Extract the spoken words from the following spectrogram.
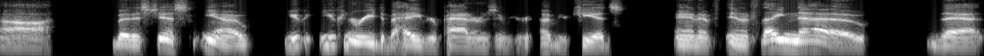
Uh, but it's just, you know, you you can read the behavior patterns of your of your kids, and if and if they know that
